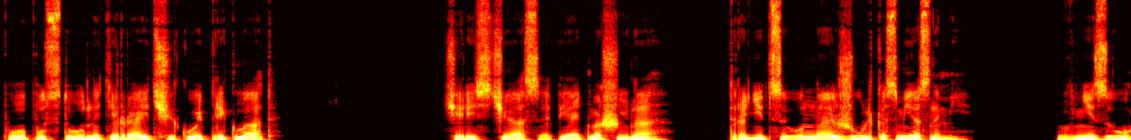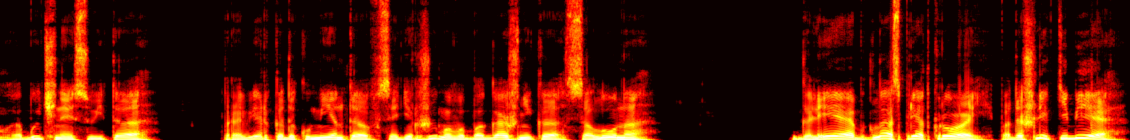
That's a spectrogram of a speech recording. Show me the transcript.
попусту натирает щекой приклад. Через час опять машина, традиционная жулька с местными. Внизу обычная суета, проверка документов, содержимого багажника, салона. «Глеб, глаз приоткрой, подошли к тебе!»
